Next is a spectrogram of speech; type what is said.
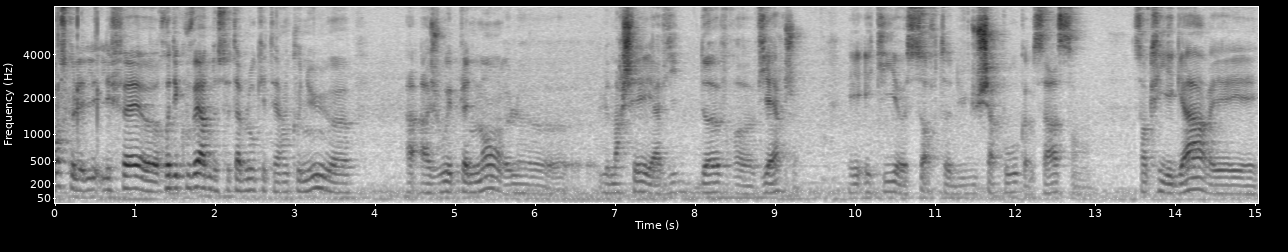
Pense que l'effet euh, redécouverte de ce tableau qui était inconnu euh, a, joué pleinement. Le, marché est avide d'œuvres euh, vierges et, qui sortent du, chapeau comme ça sans, sans crier gare et,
